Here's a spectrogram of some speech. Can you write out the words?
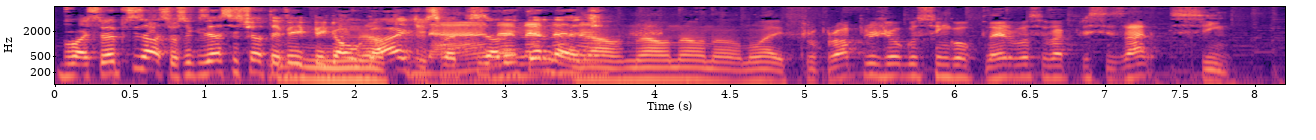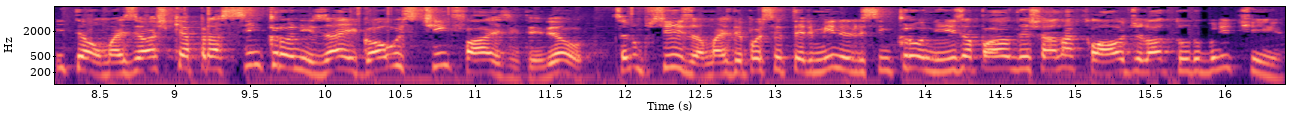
você vai precisar. Se você quiser assistir a TV e pegar Não. o guide, você vai Não, precisar da não, não, internet. Não, não, não, não, não é isso. Pro próprio jogo single player você vai precisar sim. Então, mas eu acho que é pra sincronizar igual o Steam faz, entendeu? Você não precisa, mas depois você termina, ele sincroniza pra deixar na cloud lá tudo bonitinho.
